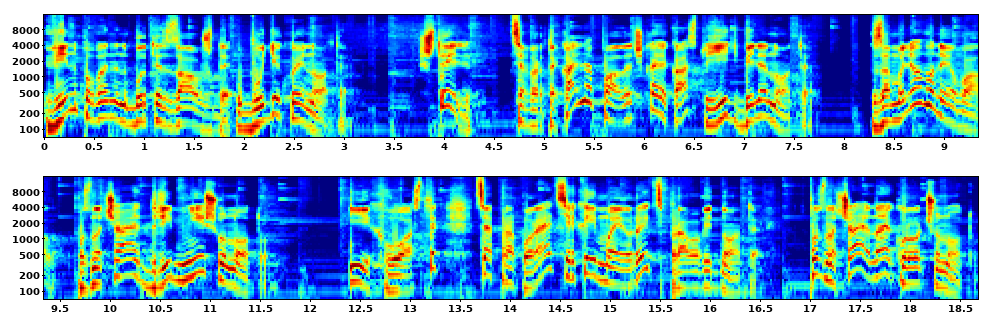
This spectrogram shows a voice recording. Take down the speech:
Він повинен бути завжди у будь-якої ноти. Штиль це вертикальна паличка, яка стоїть біля ноти. Замальований овал позначає дрібнішу ноту. І хвостик це прапорець, який майорить справа від ноти, позначає найкоротшу ноту.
